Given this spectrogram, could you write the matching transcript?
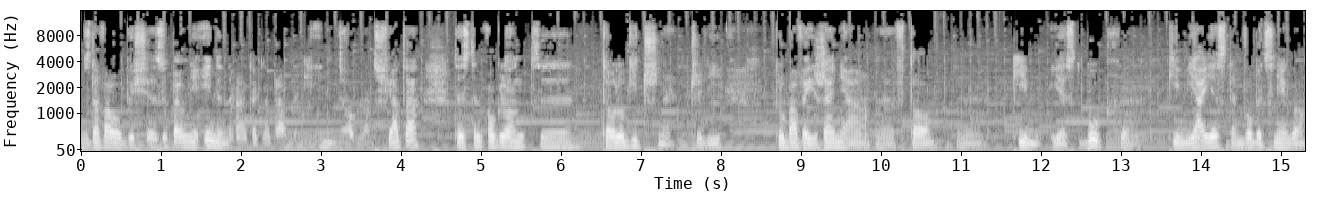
y, zdawałoby się zupełnie inny, ale tak naprawdę nie inny ogląd świata, to jest ten ogląd y, teologiczny, czyli próba wejrzenia w to, kim jest Bóg, kim ja jestem wobec Niego,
